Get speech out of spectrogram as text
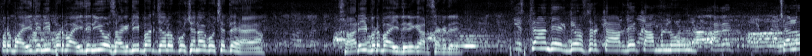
ਭਰਪਾਈ ਤੇ ਨਹੀਂ ਭਰਪਾਈ ਤੇ ਨਹੀਂ ਹੋ ਸਕਦੀ ਪਰ ਚਲੋ ਕੁਛ ਨਾ ਕੁਛ ਤੇ ਹੈ ਆ। ਸਾਰੀ ਭਰਪਾਈ ਤੇ ਨਹੀਂ ਕਰ ਸਕਦੇ। ਕਿਸ ਤਰ੍ਹਾਂ ਦੇਖਦੇ ਹੋ ਸਰਕਾਰ ਦੇ ਕੰਮ ਨੂੰ? ਅਗਰ ਚਲੋ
